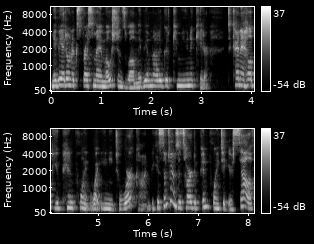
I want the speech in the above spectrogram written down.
Maybe I don't express my emotions well. Maybe I'm not a good communicator to kind of help you pinpoint what you need to work on because sometimes it's hard to pinpoint it yourself.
